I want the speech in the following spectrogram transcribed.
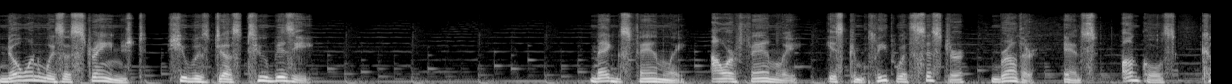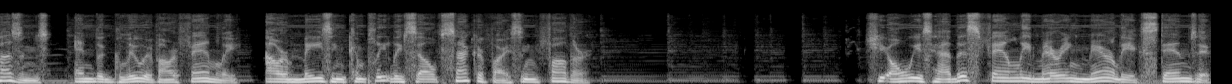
No one was estranged, she was just too busy. Meg's family, our family, is complete with sister, brother, aunts, uncles, cousins, and the glue of our family, our amazing completely self-sacrificing father. She always had this family marrying merrily extends it.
